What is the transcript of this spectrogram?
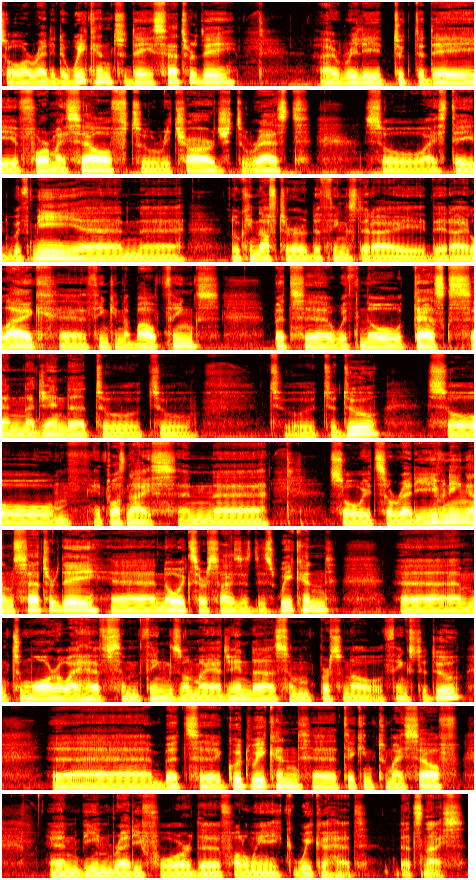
So already the weekend, today Saturday. I really took the day for myself to recharge, to rest. So I stayed with me and uh, looking after the things that I that I like, uh, thinking about things, but uh, with no tasks and agenda to to to to do. So um, it was nice and. Uh, so it's already evening and Saturday. Uh, no exercises this weekend. Um, tomorrow I have some things on my agenda, some personal things to do. Uh, but a good weekend uh, taking to myself and being ready for the following week ahead. That's nice.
